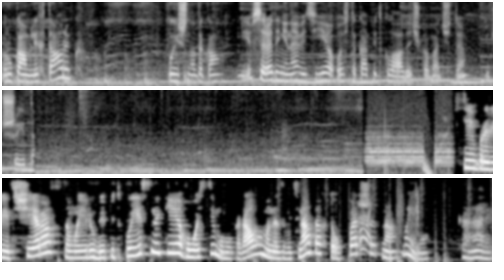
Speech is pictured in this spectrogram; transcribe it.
рукам ліхтарик, пишна така. І всередині навіть є ось така підкладочка, бачите, підшита. Всім привіт ще раз! Це мої любі підписники, гості мого каналу. Мене звуть Ната. Хто вперше на моєму каналі.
